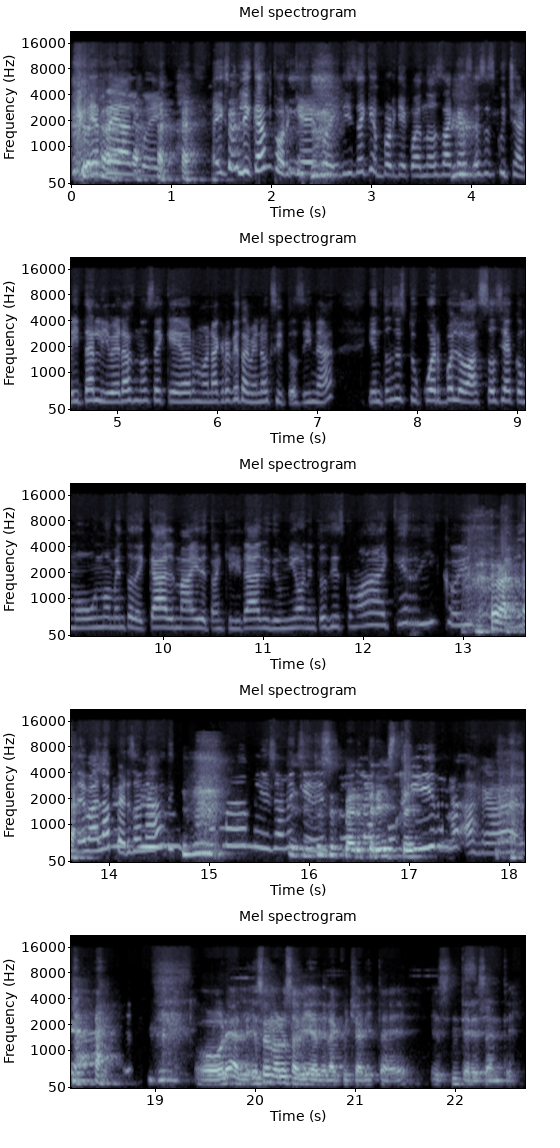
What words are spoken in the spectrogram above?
es real, güey. Explican por qué, güey. Dice que porque cuando sacas esas cucharitas liberas no sé qué hormona, creo que también oxitocina, y entonces tu cuerpo lo asocia como un momento de calma y de tranquilidad y de unión. Entonces es como, ay, qué rico. Y cuando se va la persona, no mames, ya me quedé súper triste. Ajá. Órale, eso no lo sabía de la cucharita, ¿eh? Es interesante.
